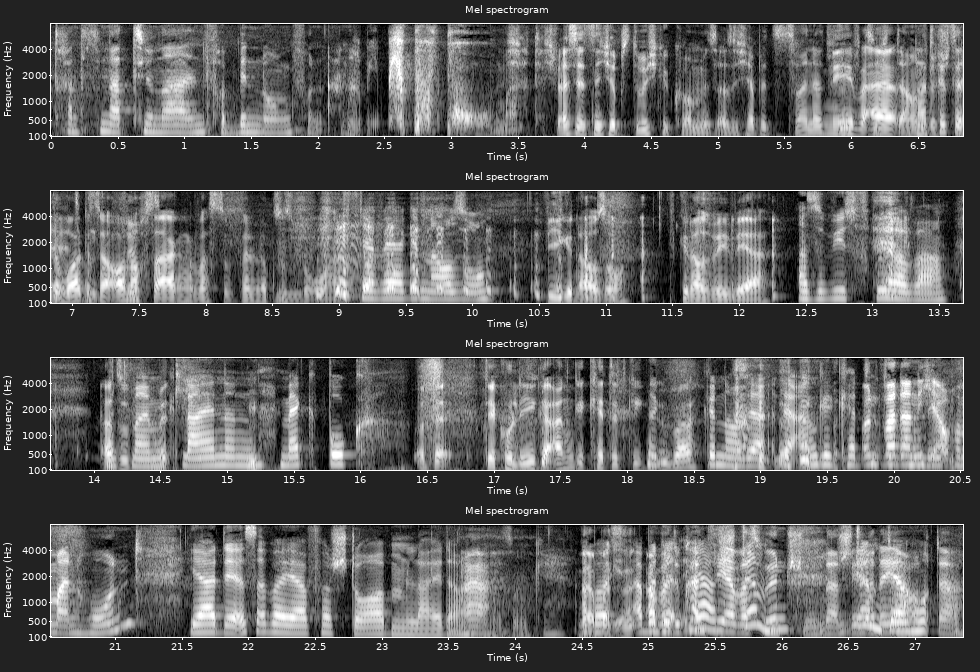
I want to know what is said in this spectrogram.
transnationalen Verbindungen von A nach B macht. Ich weiß jetzt nicht, ob es durchgekommen ist. Also ich habe jetzt 250 Nee, äh, down Patricia, bestellt du wolltest ja auch noch 50 sagen, was du für ein Luxusbüro hast. Der wäre genauso. Wie genauso? Genauso wie wer? Also wie es früher war. Also mit meinem mit- kleinen MacBook. Und der, der Kollege angekettet gegenüber? Genau, der, der angekettete. Und war da nicht auch immer ein Hund? Ja, der ist aber ja verstorben, leider. Ah, okay. Ja, aber, ist- Aber, der- du kannst dir ja was stimmt. wünschen, dann wäre Stimmt, der ja auch Hund, da.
